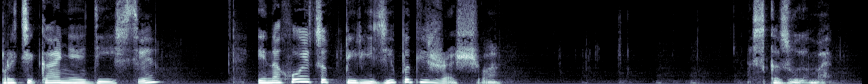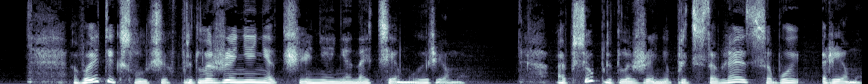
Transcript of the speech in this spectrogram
протекания действия и находится впереди подлежащего. Сказуемое. В этих случаях в предложении нет членения на тему и рему, а все предложение представляет собой рему.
